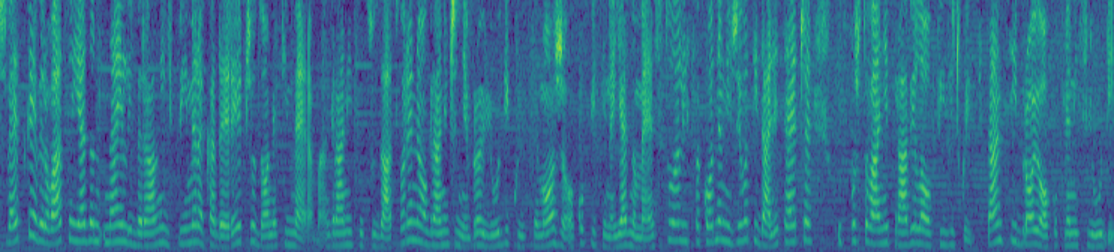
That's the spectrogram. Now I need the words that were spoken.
Švedska je verovatno jedan najliberalnijih primjera kada je reč o donetim merama. Granice su zatvorene, ograničen je broj ljudi koji se može okupiti na jednom mestu, ali svakodnevni život i dalje teče uz poštovanje pravila o fizičkoj distanci i broju okupljenih ljudi.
